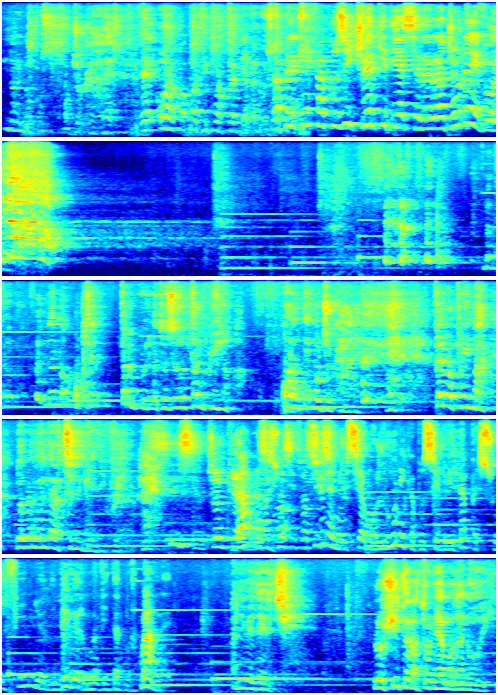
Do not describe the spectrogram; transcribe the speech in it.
noi non possiamo giocare. Eh, ora papà ti porta via da questo. Ma perché fa così? Cerchi di essere ragionevole. No! No, no, no, no, tranquillo, tesoro, tranquillo. Ora andiamo a giocare. eh. Però prima dobbiamo andarcene via Data la sua situazione, noi siamo l'unica possibilità per suo figlio di vivere una vita normale. Arrivederci. L'uscita la troviamo da noi.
